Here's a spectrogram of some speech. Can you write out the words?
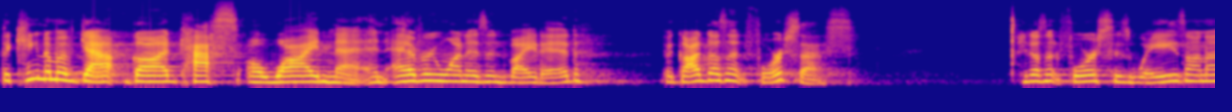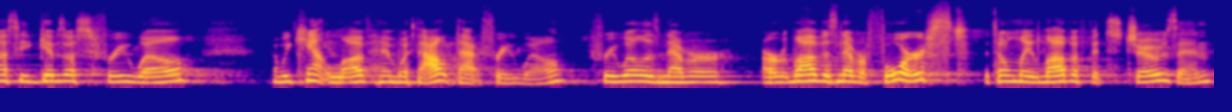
The kingdom of God casts a wide net, and everyone is invited but God doesn't force us. He doesn't force his ways on us. He gives us free will. And we can't love him without that free will. Free will is never, or love is never forced. It's only love if it's chosen.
